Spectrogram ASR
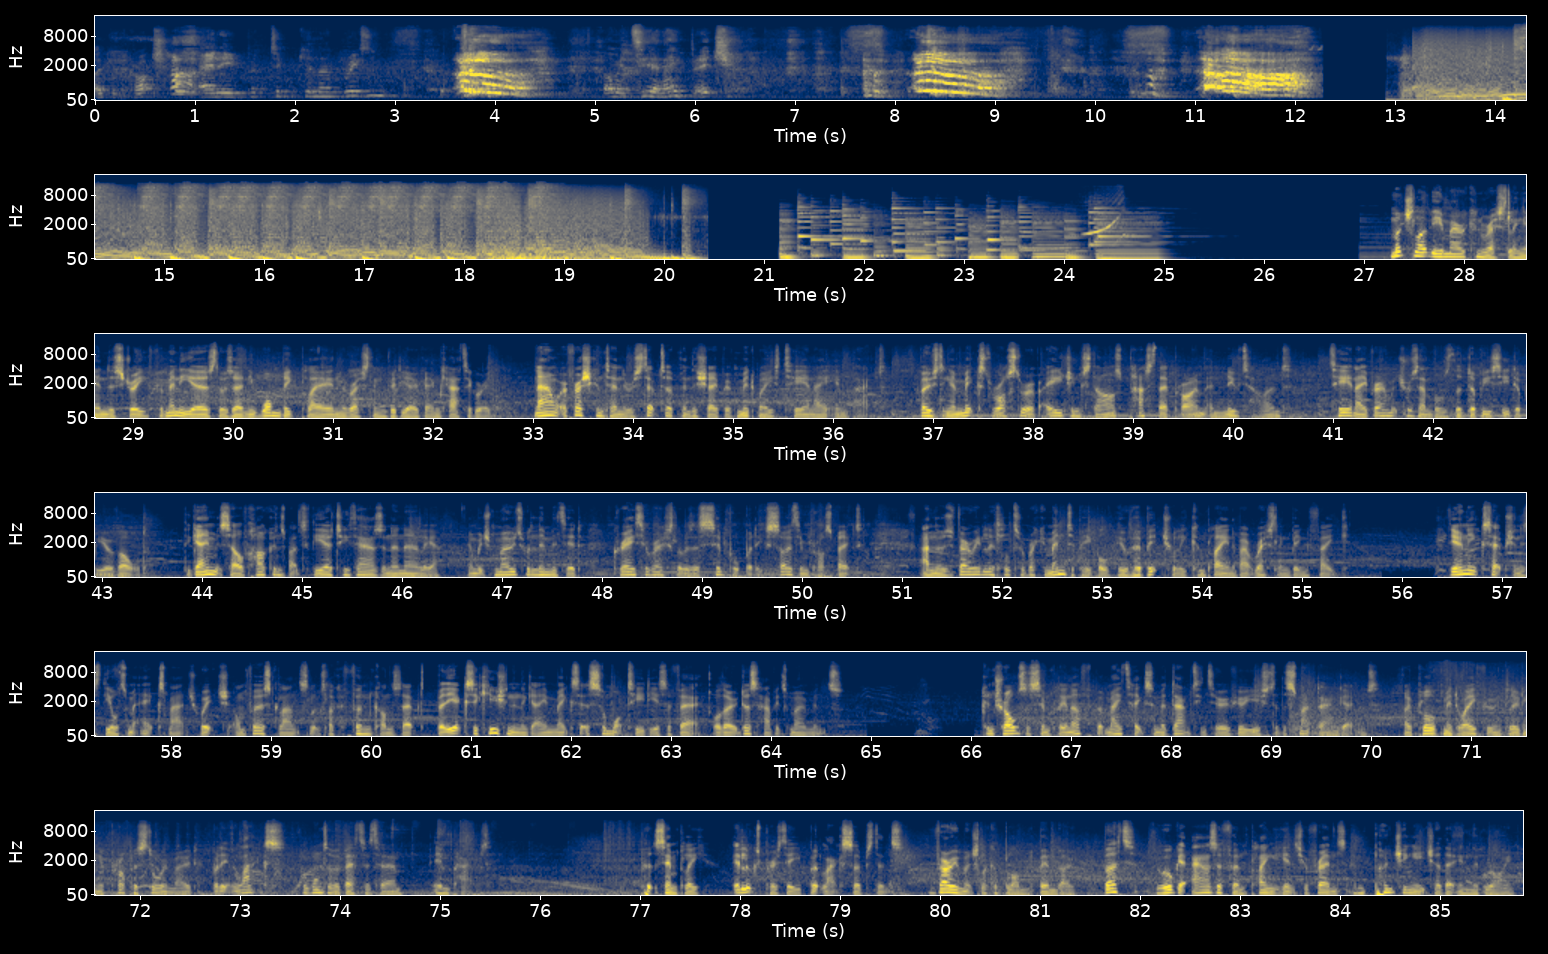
bloke in the crotch. Any particular reason? I'm in TNA, bitch. Much like the American wrestling industry, for many years there was only one big player in the wrestling video game category. Now, a fresh contender has stepped up in the shape of Midway's TNA Impact. Boasting a mixed roster of aging stars past their prime and new talent, TNA very much resembles the WCW of old. The game itself harkens back to the year 2000 and earlier, in which modes were limited, create a wrestler was a simple but exciting prospect, and there was very little to recommend to people who habitually complain about wrestling being fake. The only exception is the Ultimate X match, which on first glance looks like a fun concept, but the execution in the game makes it a somewhat tedious affair, although it does have its moments. Controls are simple enough, but may take some adapting to if you're used to the SmackDown games. I applaud Midway for including a proper story mode, but it lacks, for want of a better term, impact. Put simply, it looks pretty but lacks substance, very much like a blonde bimbo. But you will get hours of fun playing against your friends and punching each other in the groin.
